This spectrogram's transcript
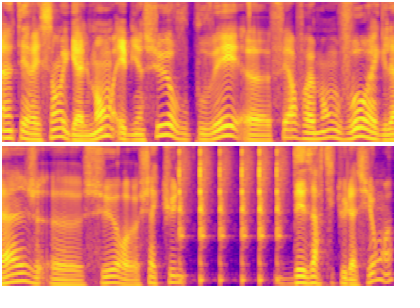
intéressant également. Et bien sûr, vous pouvez euh, faire vraiment vos réglages euh, sur euh, chacune des articulations. Hein.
